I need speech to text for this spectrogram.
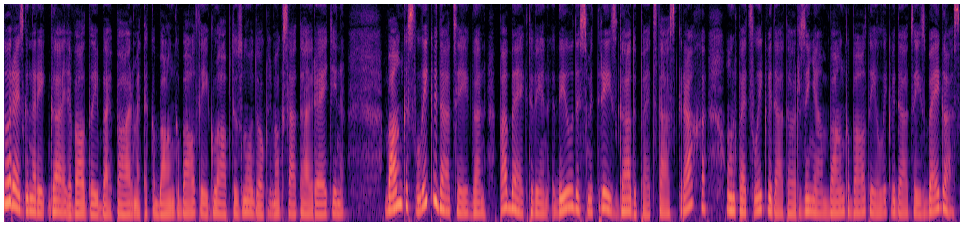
Toreiz gan arī Gaļa valdībai pārmeta, ka banka Baltija glābta uz nodokļu maksātāju rēķina. Bankas likvidācija gan pabeigta vien 23 gadu pēc tās kraha, un pēc likvidātoru ziņām Banka Baltija likvidācijas beigās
